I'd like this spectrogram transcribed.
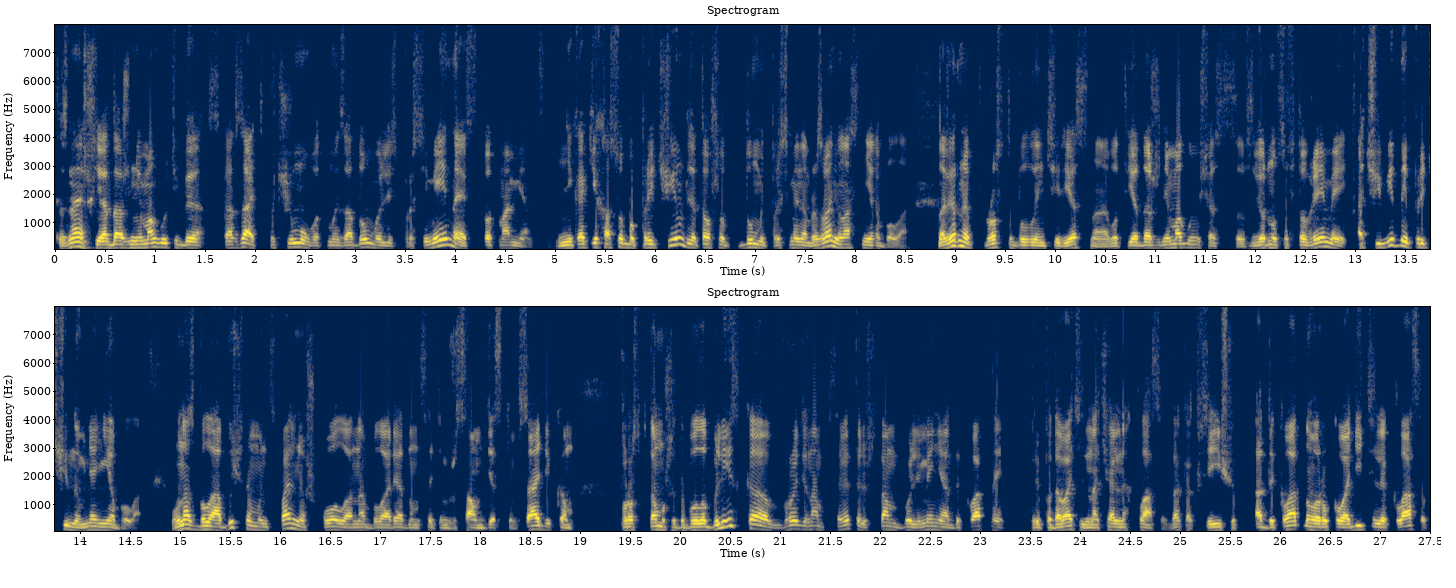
Ты знаешь, я даже не могу тебе сказать, почему вот мы задумались про семейное в тот момент. Никаких особо причин для того, чтобы думать про семейное образование у нас не было. Наверное, просто было интересно. Вот я даже не могу сейчас вернуться в то время. Очевидной причины у меня не было. У нас была обычная муниципальная школа, она была рядом с этим же самым детским садиком просто потому что это было близко, вроде нам посоветовали, что там более-менее адекватный преподаватель начальных классов, да, как все ищут адекватного руководителя классов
